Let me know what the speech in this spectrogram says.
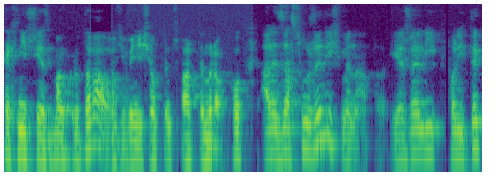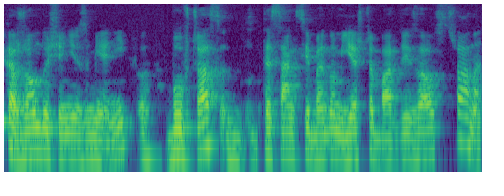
technicznie zbankrutowało w 1994 roku, ale zasłużyliśmy na to. Jeżeli polityka rządu się nie zmieni, wówczas te sankcje będą jeszcze bardziej zaostrzane.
